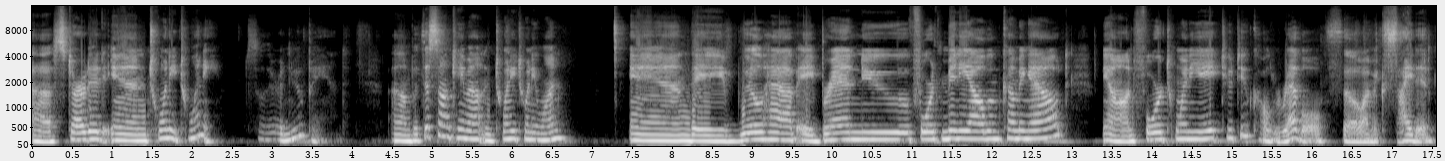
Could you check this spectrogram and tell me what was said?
uh, started in 2020, so they're a new band. Um, but this song came out in 2021, and they will have a brand new fourth mini album coming out on 42822 called Rebel. So I'm excited,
